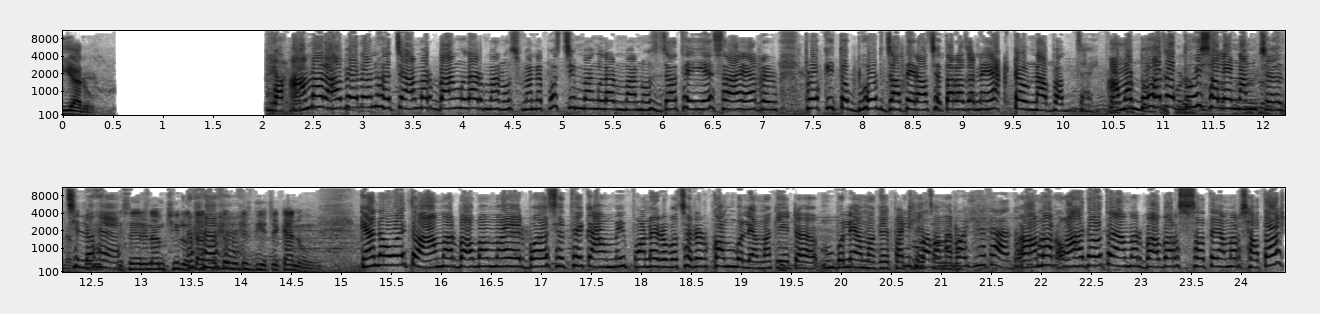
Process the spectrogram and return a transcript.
ইয়ারও। আমার আবেদন হচ্ছে আমার বাংলার মানুষ মানে পশ্চিম বাংলার মানুষ যাতে এসআইআর এর প্রকৃত ভোট যাদের আছে তারা যেন একটাও না বাদ যায়। আমার দু হাজার দুই সালের নাম ছিল হ্যাঁ। নাম ছিল নোটিশ দিয়েছে কেন? কেন? ওই তো আমার বাবা মায়ের বয়সের থেকে আমি পনেরো বছরের কম বলে আমাকে এটা বলে আমাকে পাঠিয়েছে আমার। মার বয়সের সাথে আদৌ আমার আদৌতে আমার বাবার সাথে আমার সাতাশ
